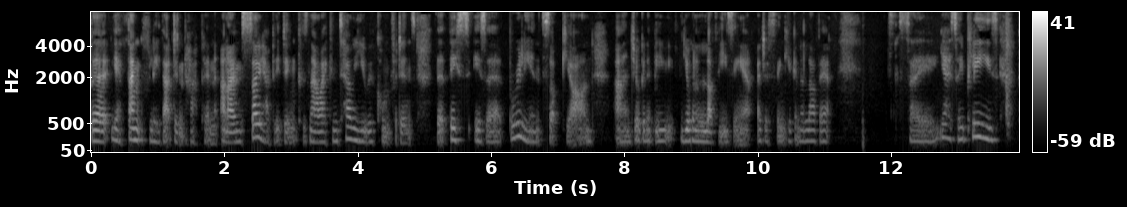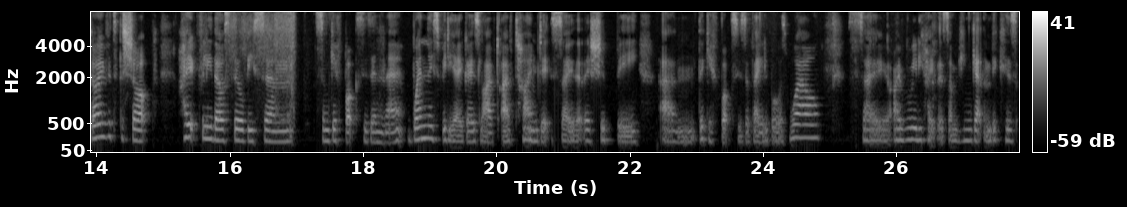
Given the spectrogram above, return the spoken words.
But yeah, thankfully that didn't happen. And I'm so happy it didn't because now I can tell you with confidence that this is a brilliant sock yarn and you're going to be, you're going to love using it. I just think you're going to love it. So yeah, so please go over to the shop. Hopefully there'll still be some some gift boxes in there. When this video goes live, I've timed it so that there should be um, the gift boxes available as well. So I really hope that some of you can get them because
